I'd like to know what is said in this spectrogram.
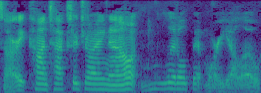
Sorry, contacts are drying out. A little bit more yellow.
